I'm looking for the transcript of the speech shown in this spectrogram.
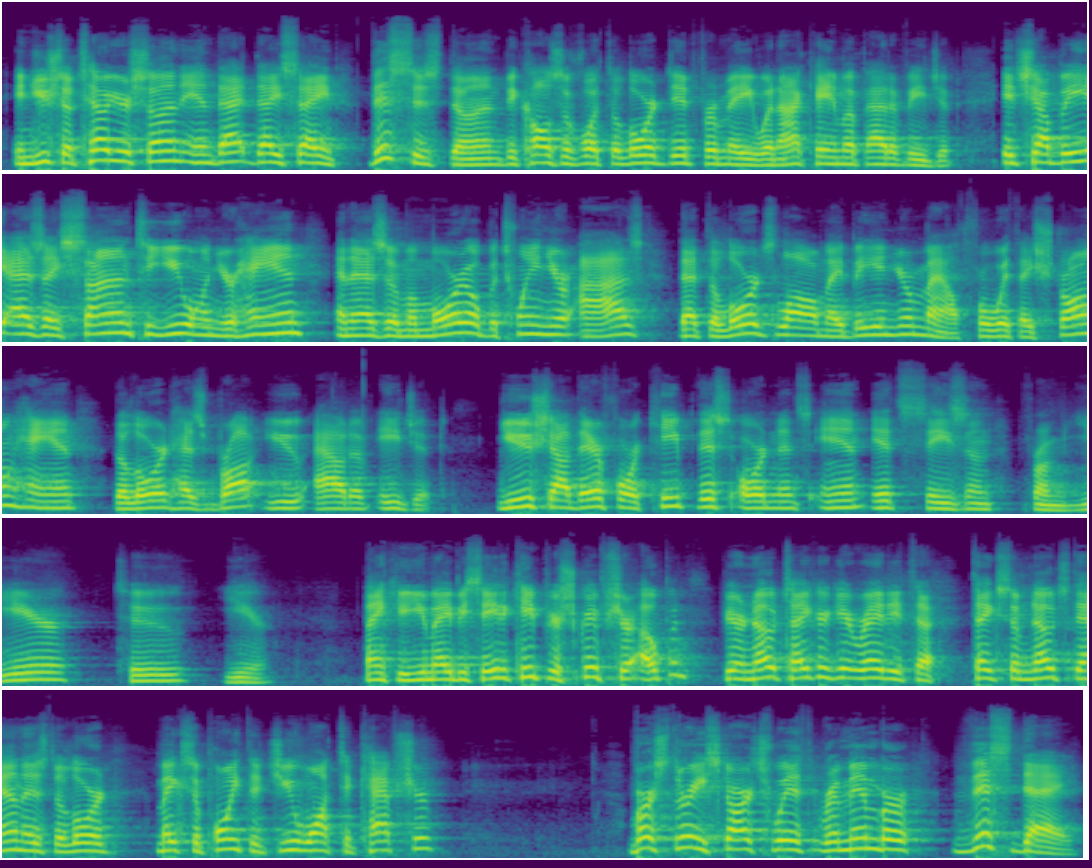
And you shall tell your son in that day, saying, This is done because of what the Lord did for me when I came up out of Egypt. It shall be as a sign to you on your hand and as a memorial between your eyes, that the Lord's law may be in your mouth. For with a strong hand the Lord has brought you out of Egypt. You shall therefore keep this ordinance in its season from year to year. Thank you. You may be seated. Keep your scripture open. If you're a note taker, get ready to take some notes down as the Lord makes a point that you want to capture. Verse 3 starts with Remember this day.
